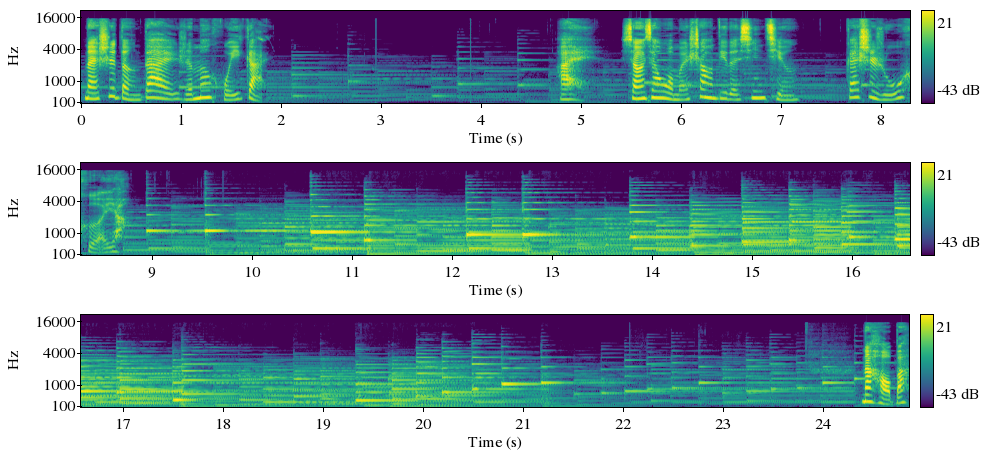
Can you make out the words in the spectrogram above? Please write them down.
乃是等待人们悔改。唉，想想我们上帝的心情，该是如何呀？那好吧，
